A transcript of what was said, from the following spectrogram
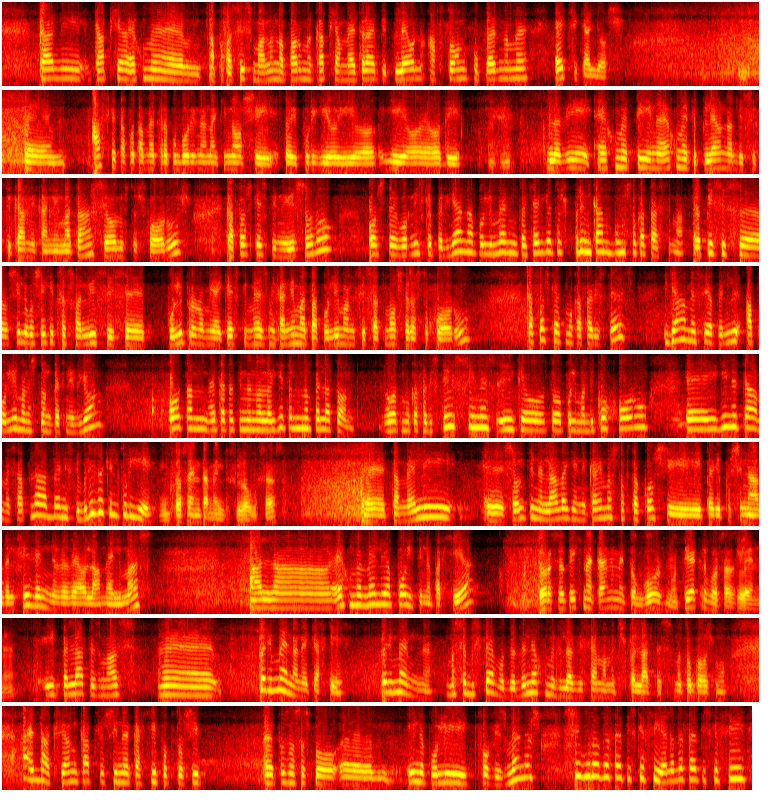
κάνει κάποια, έχουμε αποφασίσει μάλλον να πάρουμε κάποια μέτρα επιπλέον αυτών που παίρναμε έτσι κι αλλιώς. Ε, άσχετα από τα μέτρα που μπορεί να ανακοινώσει το Υπουργείο ή ο ΕΟΔΗ. Δηλαδή έχουμε πει να έχουμε επιπλέον αντισηπτικά μηχανήματα σε όλους τους χώρους, καθώς και στην είσοδο, ώστε γονείς και παιδιά να απολυμμένουν τα χέρια τους πριν καν μπουν στο κατάστημα. Επίσης ε, ο Σύλλογος έχει εξασφαλίσει σε πολύ προνομιακές τιμές μηχανήματα απολύμανσης ατμόσφαιρας του χώρου, καθώς και ατμοκαθαριστές για άμεση απολύμανση των παιχνιδιών όταν ε, κατά την εναλλαγή των πελατών. Ο ατμοκαθαριστής είναι και το απολυμαντικό χώρο ε, γίνεται άμεσα. Απλά μπαίνει στην πρίζα και λειτουργεί. Πόσα είναι τα μέλη του συλλόγου σας; Ε, τα μέλη ε, σε όλη την Ελλάδα γενικά είμαστε 800 περίπου συνάδελφοι, δεν είναι βέβαια όλα μέλη μας αλλά έχουμε μέλη από όλη την επαρχία. Τώρα σε ό,τι έχει να κάνει με τον κόσμο, τι ακριβώς σας λένε; Οι πελάτες μας ε, περιμένανε κι αυτοί. Περιμένουν, μας εμπιστεύονται, δεν έχουμε δηλαδή θέμα με τους πελάτες, με τον κόσμο. Α, εντάξει, αν κάποιος είναι καχύποπτος ή ε, πώς να σας πω, ε, είναι πολύ φοβισμένος, σίγουρα δεν θα επισκεφθεί, αλλά δεν θα επισκεφθεί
